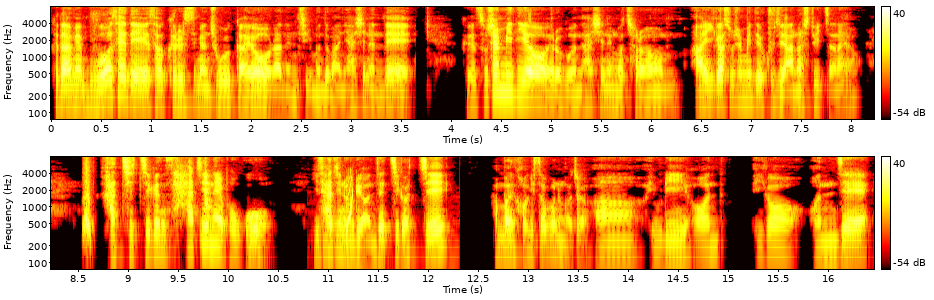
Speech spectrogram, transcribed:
그 다음에 무엇에 대해서 글을 쓰면 좋을까요? 라는 질문도 많이 하시는데 그 소셜미디어 여러분 하시는 것처럼 아이가 소셜미디어 굳이 안 할 수도 있잖아요. 같이 찍은 사진을 보고 이 사진 우리 언제 찍었지? 한번 거기 써보는 거죠. 아, 우리 언, 이거 언제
